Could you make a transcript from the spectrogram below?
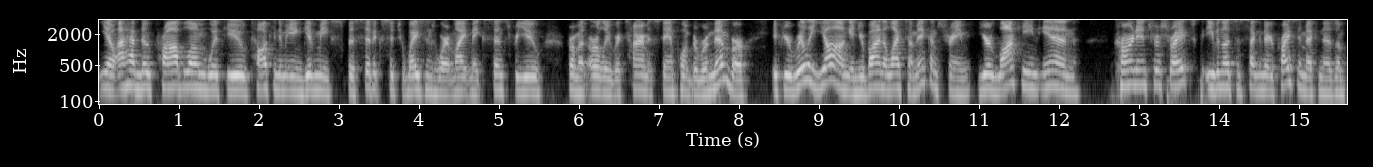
you know, I have no problem with you talking to me and giving me specific situations where it might make sense for you from an early retirement standpoint. But remember, if you're really young and you're buying a lifetime income stream, you're locking in current interest rates, even though it's a secondary pricing mechanism.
